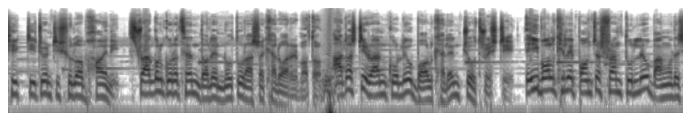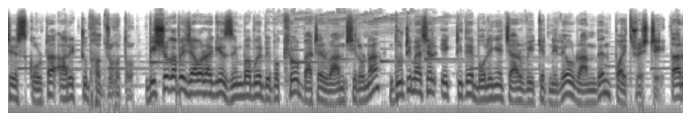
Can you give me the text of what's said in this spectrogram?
ঠিক টি টোয়েন্টি সুলভ হয়নি। স্ট্রাগল করেছেন দলের নতুন আসা খেলোয়াড়ের মতো। আটাশটি রান করলেও বল খেলেন চৌত্রিশটি। এই বল খেলে পঞ্চাশ রান তুললেও বাংলাদেশের স্কোরটা আরেকটু ভদ্র হতো। বিশ্বকাপে যাওয়ার আগে জিম্বাবুয়ের বিপক্ষেও ব্যাটের রান ছিল না। দুটি ম্যাচের একটিতে বোলিংয়ে চার উইকেট নিলেও রান দেন পঁয়ত্রিশটি। তার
